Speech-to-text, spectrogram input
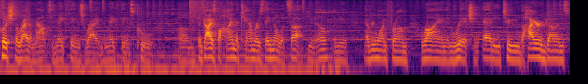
push the right amount to make things right, to make things cool. Um, the guys behind the cameras, they know what's up, you know. I mean, everyone from Ryan and Rich and Eddie to the hired guns,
